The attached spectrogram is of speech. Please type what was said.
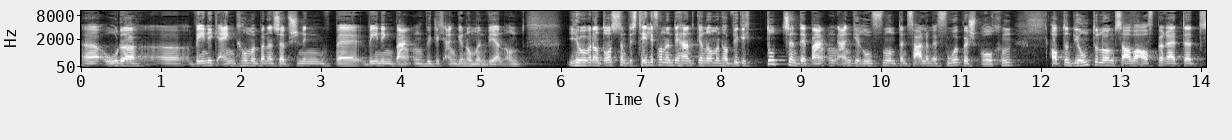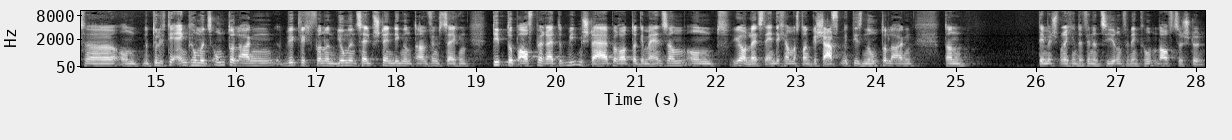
äh, oder äh, wenig Einkommen bei einem Selbstständigen bei wenigen Banken wirklich angenommen werden. Und ich habe aber dann trotzdem das Telefon in die Hand genommen, habe wirklich Dutzende Banken angerufen und den Fall einmal vorbesprochen habe dann die Unterlagen sauber aufbereitet äh, und natürlich die Einkommensunterlagen wirklich von einem jungen Selbstständigen unter Anführungszeichen tiptop aufbereitet mit dem Steuerberater gemeinsam und ja, letztendlich haben wir es dann geschafft, mit diesen Unterlagen dann dementsprechend der Finanzierung für den Kunden aufzustellen.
